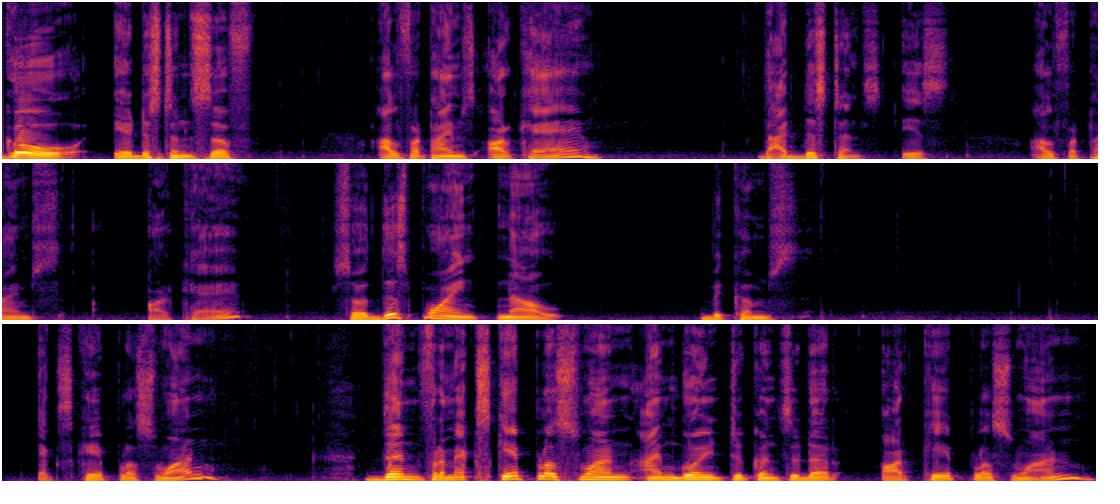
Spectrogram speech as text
go a distance of alpha times rk that distance is alpha times Rk. So this point now becomes xk plus 1. Then from xk plus 1 I am going to consider Rk plus 1.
